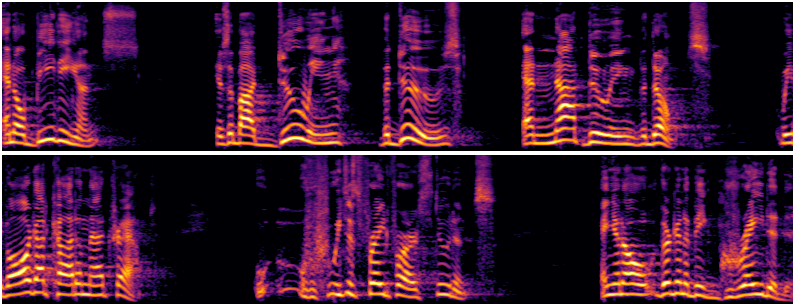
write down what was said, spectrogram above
and obedience is about doing the do's and not doing the don'ts. We've all got caught in that trap. We just prayed for our students. And you know, they're going to be graded.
